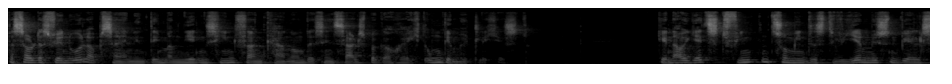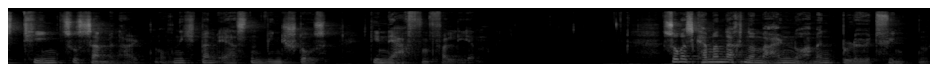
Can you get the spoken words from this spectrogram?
was soll das für ein Urlaub sein, in dem man nirgends hinfahren kann und es in Salzburg auch recht ungemütlich ist? Genau jetzt finden zumindest wir, müssen wir als Team zusammenhalten und nicht beim ersten Windstoß die Nerven verlieren. Sowas kann man nach normalen Normen blöd finden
